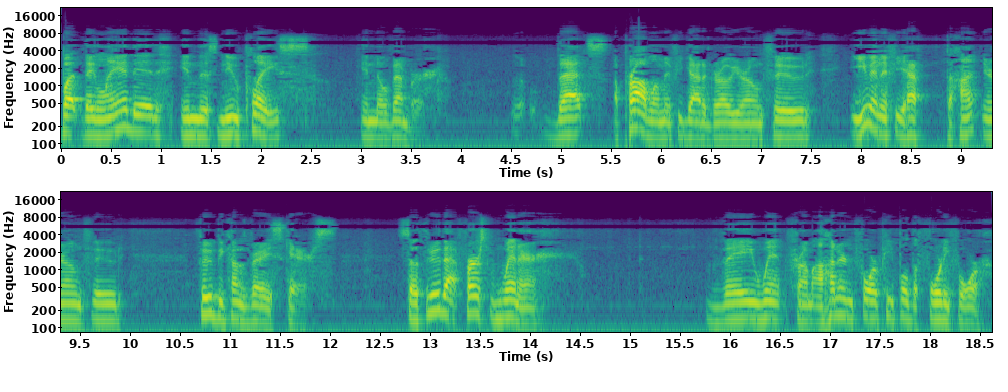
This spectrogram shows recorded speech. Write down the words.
but they landed in this new place in November. That's a problem if you got to grow your own food. Even if you have to hunt your own food, food becomes very scarce. So through that first winter, they went from 104 people to 44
